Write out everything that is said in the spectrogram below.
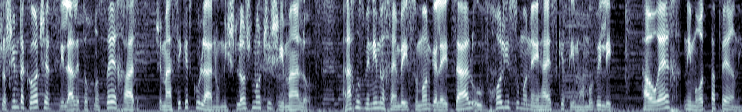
30 דקות של צלילה לתוך נושא אחד שמעסיק את כולנו מ-360 מעלות. אנחנו זמינים לכם ביישומון גלי צה"ל ובכל יישומוני ההסכתים המובילים. העורך נמרוד פפרני,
